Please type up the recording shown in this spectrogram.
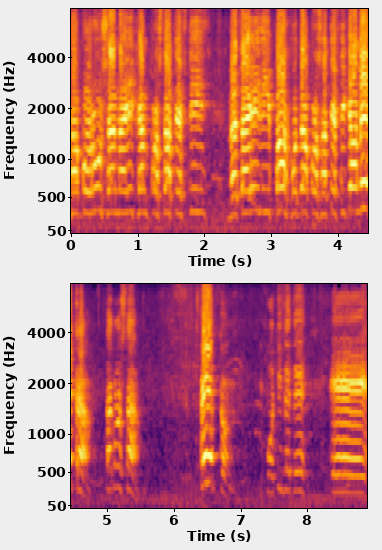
θα μπορούσαν να είχαν προστατευτεί με τα ήδη υπάρχοντα προστατευτικά μέτρα, τα γνωστά. Πέμπτον, υποτίθεται ε,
